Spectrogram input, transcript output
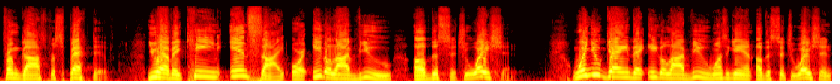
from God's perspective. You have a keen insight or eagle eye view of the situation. When you gain that eagle eye view, once again, of the situation,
